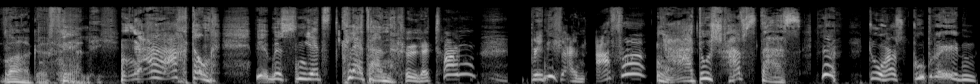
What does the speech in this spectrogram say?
war gefährlich. Achtung, wir müssen jetzt klettern. Klettern? Bin ich ein Affe? Ja, du schaffst das. Du hast gut reden.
